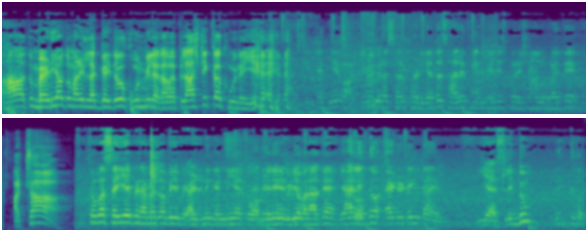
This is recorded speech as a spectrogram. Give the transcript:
हाँ तुम बैठ जाओ तुम्हारी लग गई। देखो खून भी लगा हुआ है। प्लास्टिक का खून है ये। वाकई में मेरा सर फट गया था सारे फ़ैन पेजेस परेशान हो गए थे अच्छा। तो बस सही है फिर हमें तो अभी एडिटिंग करनी है तो अब जल्दी वीडियो बनाते हैं। यहाँ तो- लिख दो एडिटिंग टाइम यस लिख दूँ? लिख दो।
